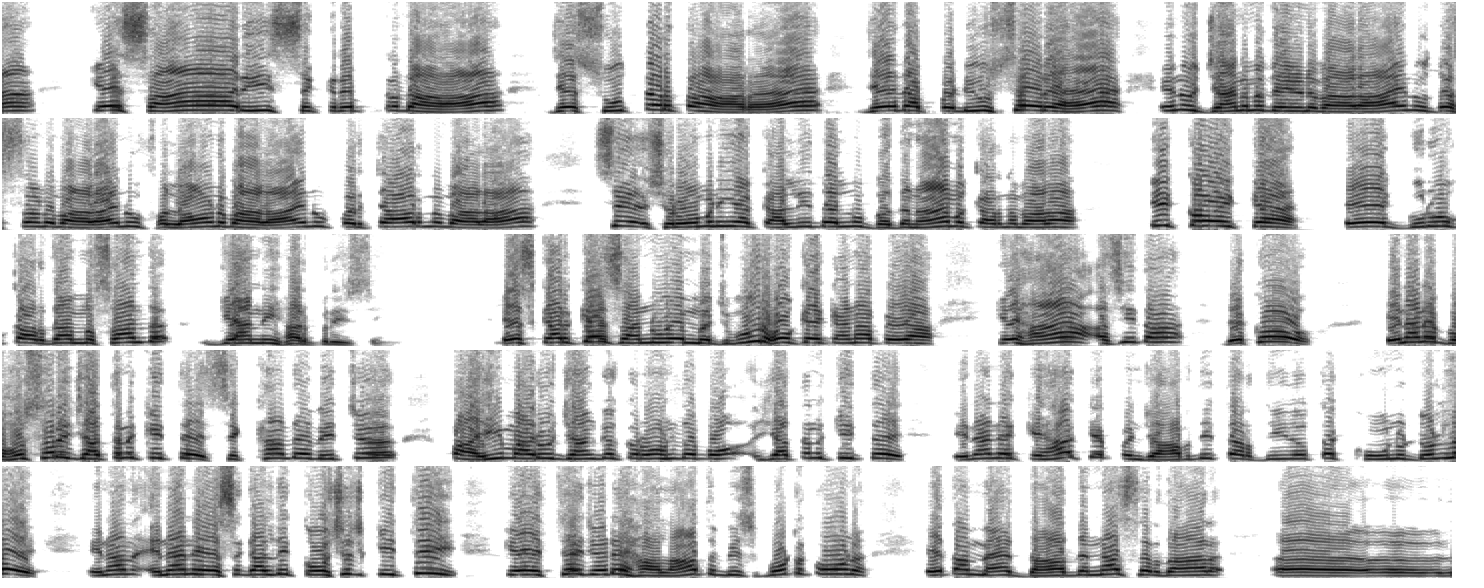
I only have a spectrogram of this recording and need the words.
ਕਿ ਸਾਰੀ ਸਕ੍ਰਿਪਟ ਦਾ ਜੇ ਸੂਤਰਧਾਰ ਹੈ, ਜੇ ਇਹਦਾ ਪ੍ਰੋਡਿਊਸਰ ਹੈ, ਇਹਨੂੰ ਜਨਮ ਦੇਣ ਵਾਲਾ, ਇਹਨੂੰ ਦੱਸਣ ਵਾਲਾ, ਇਹਨੂੰ ਫੈਲਾਉਣ ਵਾਲਾ, ਇਹਨੂੰ ਪ੍ਰਚਾਰਨ ਵਾਲਾ, ਸ- ਸ਼੍ਰੋਮਣੀ ਅਕਾਲੀ ਦਲ ਨੂੰ ਬਦਨਾਮ ਕਰਨ ਵਾਲਾ, ਇੱਕੋ ਇੱਕ ਹੈ, ਇਹ ਗੁਰੂ ਘਰ ਦਾ ਮਸੰਦ ਗਿਆਨੀ ਹਰਪ੍ਰੀਤ ਸਿੰਘ। ਇਸ ਕਰਕੇ ਸਾਨੂੰ ਇਹ ਮਜਬੂਰ ਹੋ ਕੇ ਕਹਿਣਾ ਪਿਆ ਕਿ ਹਾਂ, ਅਸੀਂ ਤਾਂ ਦੇਖੋ ਇਹਨਾਂ ਨੇ ਬਹੁਤ ਸਾਰੇ ਯਤਨ ਕੀਤੇ। ਸਿੱਖਾਂ ਦੇ ਵਿੱਚ ਭਾਈ ਮਾਰੂ ਜੰਗ ਕਰਾਉਣ ਦੇ ਬਹੁਤ ਯਤਨ ਕੀਤੇ। ਇਹਨਾਂ ਨੇ ਕਿਹਾ ਕਿ ਪੰਜਾਬ ਦੀ ਧਰਤੀ ਦੇ ਉੱਤੇ ਖੂਨ ਡੁੱਲੇ। ਇਹਨਾਂ ਇਹਨਾਂ ਨੇ ਇਸ ਗੱਲ ਦੀ ਕੋਸ਼ਿਸ਼ ਕੀਤੀ ਕਿ ਇੱਥੇ ਜਿਹੜੇ ਹਾਲਾਤ ਵਿਸਫੋਟਕ ਹੋਣ, ਇਹ ਤਾਂ ਮੈਂ ਦਾਦ ਦਿੰਨਾ ਸਰਦਾਰ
